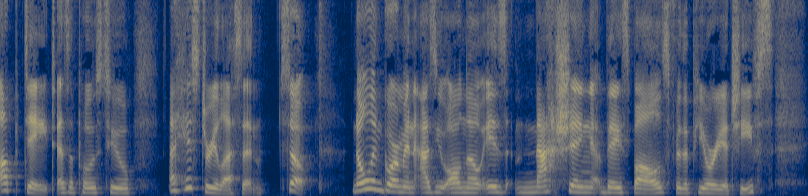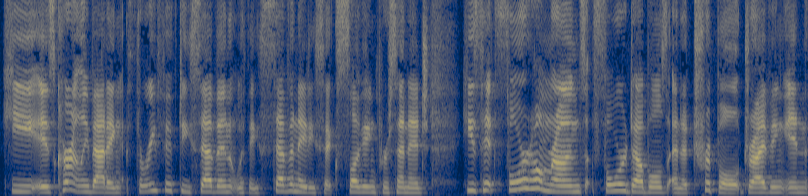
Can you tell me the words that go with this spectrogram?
update as opposed to a history lesson. So, Nolan Gorman, as you all know, is mashing baseballs for the Peoria Chiefs. He is currently batting 357 with a 786 slugging percentage. He's hit four home runs, four doubles, and a triple, driving in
